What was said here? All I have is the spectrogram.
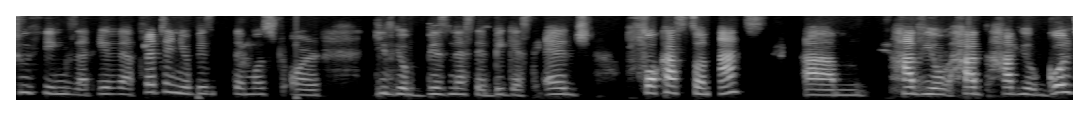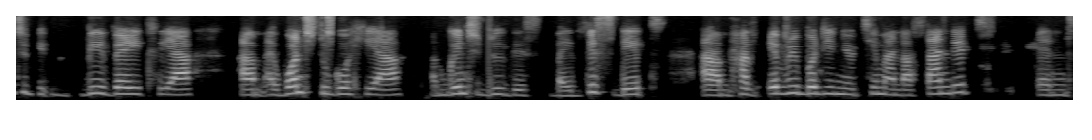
two things that either threaten your business the most or give your business the biggest edge. Focus on that. Um, have your have, have your goal to be, be very clear. Um, I want to go here. I'm going to do this by this date. Um, have everybody in your team understand it and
